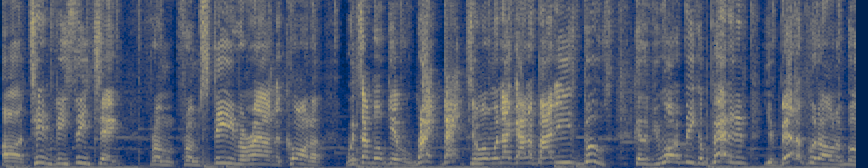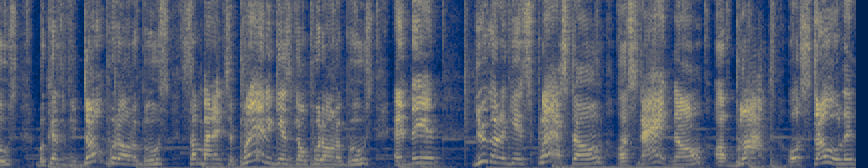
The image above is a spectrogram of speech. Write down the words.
uh, 10 VC check from from Steve around the corner, which I'm gonna give right back to him when I gotta buy these boosts. Because if you want to be competitive, you better put on a boost. Because if you don't put on a boost, somebody that you're playing against gonna put on a boost, and then you're gonna get splashed on, or snagged on, or blocked, or stolen,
